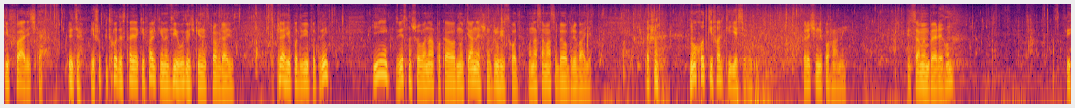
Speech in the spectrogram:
Кефалечка. Видите, якщо підходить стая кефальки, на дві удочки не справляюсь. Цепляю по дві, по три. І звісно, що вона поки одну тянеш на другий сход, вона сама себе обриває. Так що, ну, ход кефальки є сьогодні. До речі, непоганий. Під самим берегом.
